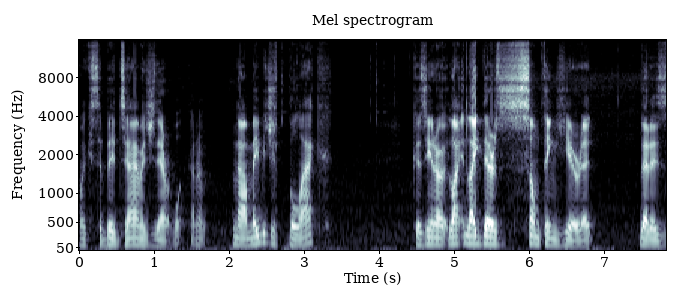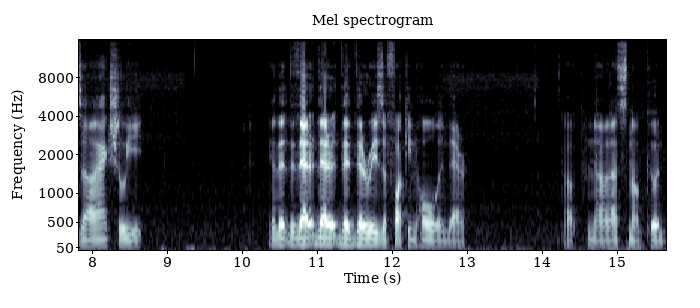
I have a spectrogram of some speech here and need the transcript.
Like it's a bit damaged there. What kind of nah, maybe just black? Cause you know, like like there's something here that that is uh, actually you know, that, that, that, that there is a fucking hole in there. Oh, no, that's not good.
